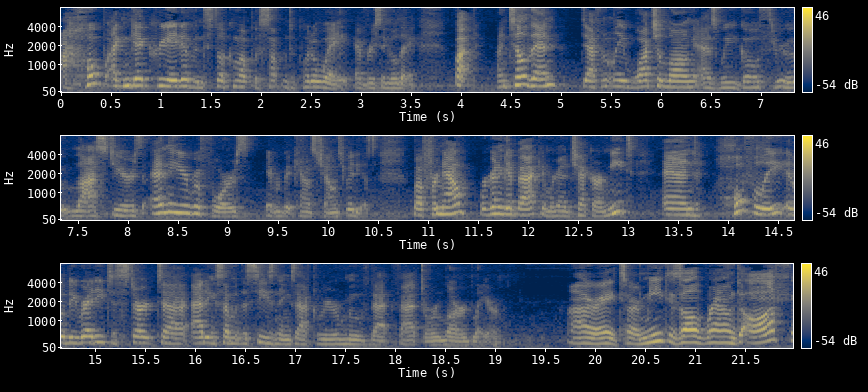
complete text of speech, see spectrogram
I hope I can get creative and still come up with something to put away every single day. But until then, definitely watch along as we go through last year's and the year before's Every Bit Counts Challenge videos. But for now, we're going to get back and we're going to check our meat and hopefully it'll be ready to start uh, adding some of the seasonings after we remove that fat or lard layer. All right, so our meat is all browned off,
